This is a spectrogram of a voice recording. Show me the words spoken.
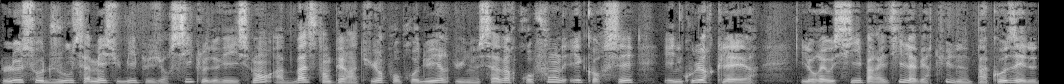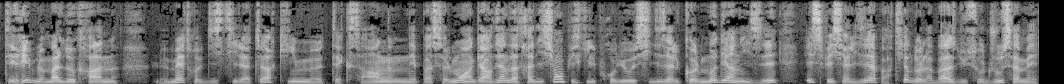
Le soju samé subit plusieurs cycles de vieillissement à basse température pour produire une saveur profonde et corsée et une couleur claire. Il aurait aussi, paraît-il, la vertu de ne pas causer de terribles mal de crâne. Le maître distillateur Kim Taek-sang n'est pas seulement un gardien de la tradition puisqu'il produit aussi des alcools modernisés et spécialisés à partir de la base du soju samé.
